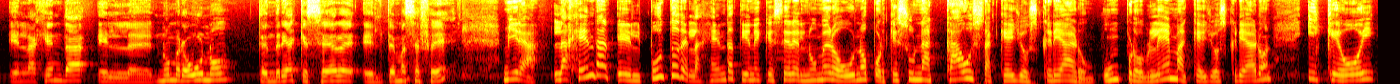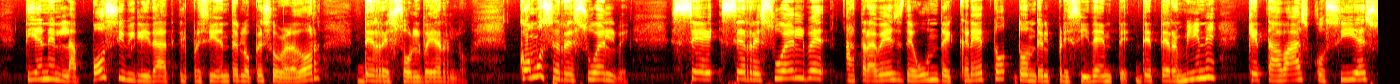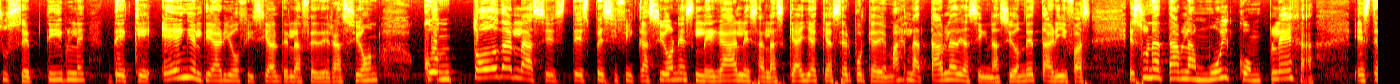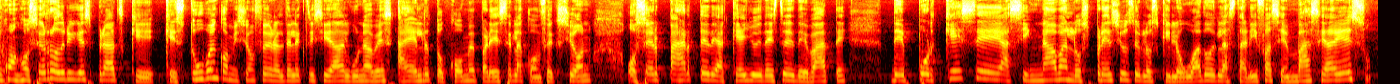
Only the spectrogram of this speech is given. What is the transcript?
en la agenda el eh, número uno tendría que ser el tema CFE? Mira, la agenda, el punto de la agenda tiene que ser el número uno porque es una causa que ellos crearon, un problema que ellos crearon y que hoy tienen la posibilidad, el presidente López Obrador, de resolverlo. ¿Cómo se resuelve? Se, se, resuelve a través de un decreto donde el presidente determine que Tabasco sí es susceptible de que en el diario oficial de la federación, con todas las este, especificaciones legales a las que haya que hacer, porque además la tabla de asignación de tarifas es una tabla muy compleja. Este Juan José Rodríguez Prats, que, que estuvo en Comisión Federal de Electricidad alguna vez, a él le tocó, me parece, la confección o ser parte de aquello y de este debate de por qué se asignaban los precios de los kilowatts de las tarifas en base a eso.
